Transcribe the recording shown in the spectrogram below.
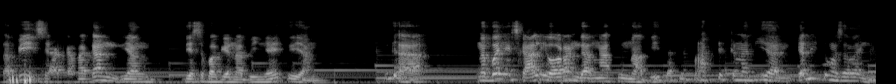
Tapi seakan-akan yang dia sebagai nabinya itu yang enggak. Nah banyak sekali orang nggak ngaku nabi tapi praktik kenabian kan itu masalahnya.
